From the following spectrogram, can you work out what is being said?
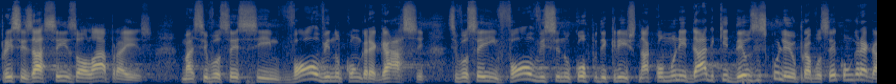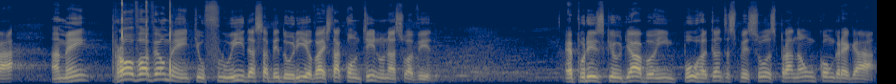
precisar se isolar para isso. Mas se você se envolve no congregar-se, se você envolve-se no corpo de Cristo, na comunidade que Deus escolheu para você congregar, amém? Provavelmente o fluir da sabedoria vai estar contínuo na sua vida. É por isso que o diabo empurra tantas pessoas para não congregar.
